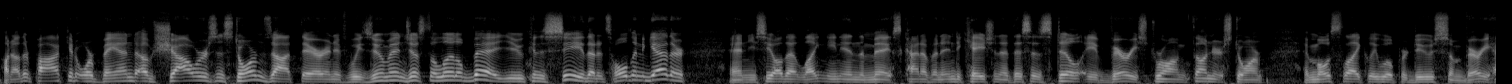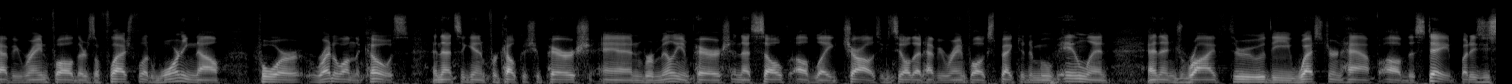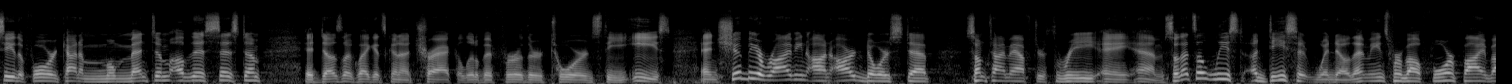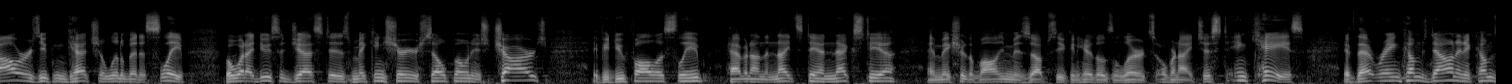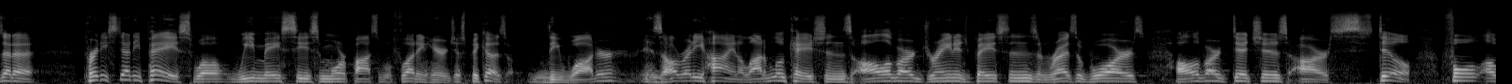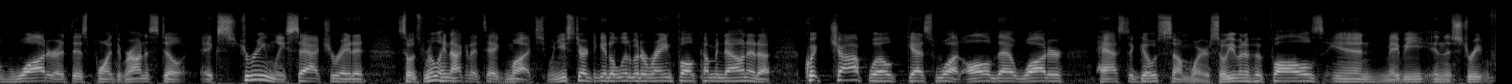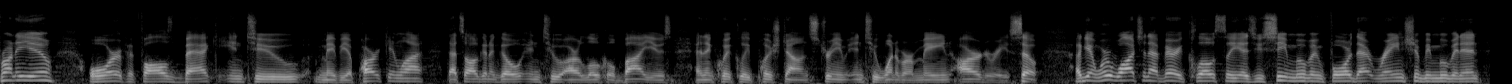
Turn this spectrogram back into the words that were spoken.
another pocket or band of showers and storms out there. And if we zoom in just a little bit, you can see that it's holding together and you see all that lightning in the mix, kind of an indication that this is still a very strong thunderstorm and most likely will produce some very heavy rainfall. There's a flash flood warning now for right along the coast, and that's again for Calcasieu Parish and Vermilion Parish, and that's south of Lake Charles. You can see all that heavy rainfall expected to move inland and then drive through the western half of the state. But as you see the forward kind of momentum of this system, it does look like it's going to track a little bit further towards the east and should be arriving on our doorstep sometime after 3 a.m. So that's at least a decent window. That means for about four or five hours you can catch a little bit of sleep. But what I do suggest is making sure your cell phone is charged. If you do fall asleep, have it on the nightstand next to you and make sure the volume is up so you can hear those alerts overnight just in case if that rain comes down and it comes at a pretty steady pace, well, we may see some more possible flooding here just because the water is already high in a lot of locations. All of our drainage basins and reservoirs, all of our ditches are still full of water at this point. The ground is still extremely saturated, so it's really not going to take much. When you start to get a little bit of rainfall coming down at a quick chop, well, guess what? All of that water has to go somewhere. So even if it falls in maybe in the street in front of you, or if it falls back into maybe a parking lot, that's all going to go into our local bayous and then quickly push downstream into one of our main arteries. So again, we're watching that very closely. As you see moving forward, that rain should be moving in.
